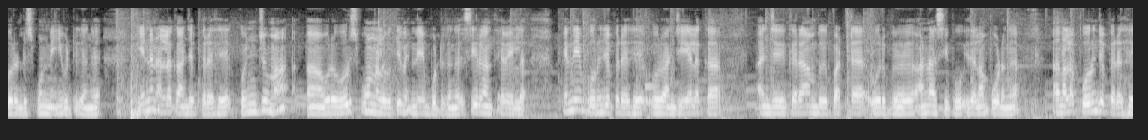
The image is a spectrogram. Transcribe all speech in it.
ஒரு ரெண்டு ஸ்பூன் நெய் விட்டுக்கோங்க. எண்ணெய் நல்லா காஞ்ச பிறகு கொஞ்சமாக ஒரு ஒரு ஸ்பூன் அளவுக்கு வெந்தயம் போட்டுக்கோங்க. சீரகம் தேவையில்லை. வெந்தயம் பொரிஞ்ச பிறகு ஒரு அஞ்சு ஏலக்காய் அஞ்சு கிராம்பு பட்டை ஒரு அன்னாசி பூ இதெல்லாம் போடுங்க. அது நல்லா பொரிஞ்ச பிறகு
